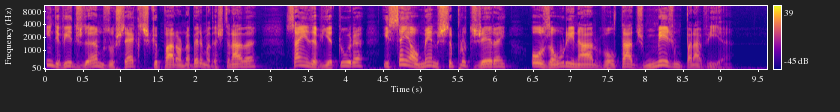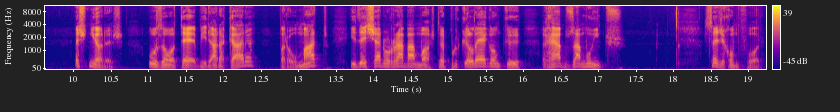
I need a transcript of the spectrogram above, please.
indivíduos de ambos os sexos que param na berma da estrada, saem da viatura e, sem ao menos se protegerem, ousam urinar voltados mesmo para a via. As senhoras usam até virar a cara para o mato e deixar o rabo à mostra, porque alegam que rabos há muitos. Seja como for,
